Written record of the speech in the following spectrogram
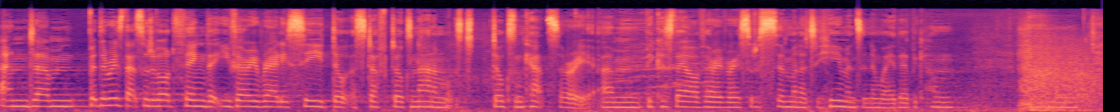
And um, but there is that sort of odd thing that you very rarely see do- stuffed dogs and animals, dogs and cats, sorry, um, because they are very, very sort of similar to humans in a way. They become um,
